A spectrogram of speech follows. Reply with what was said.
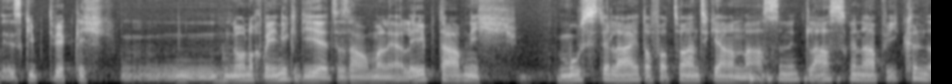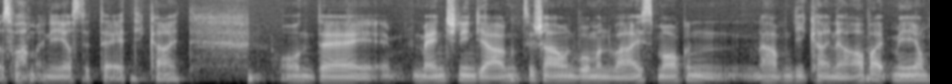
es gibt wirklich nur noch wenige, die das auch mal erlebt haben. Ich musste leider vor 20 Jahren Massenentlassungen abwickeln. Das war meine erste Tätigkeit. Und äh, Menschen in die Augen zu schauen, wo man weiß, morgen haben die keine Arbeit mehr.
